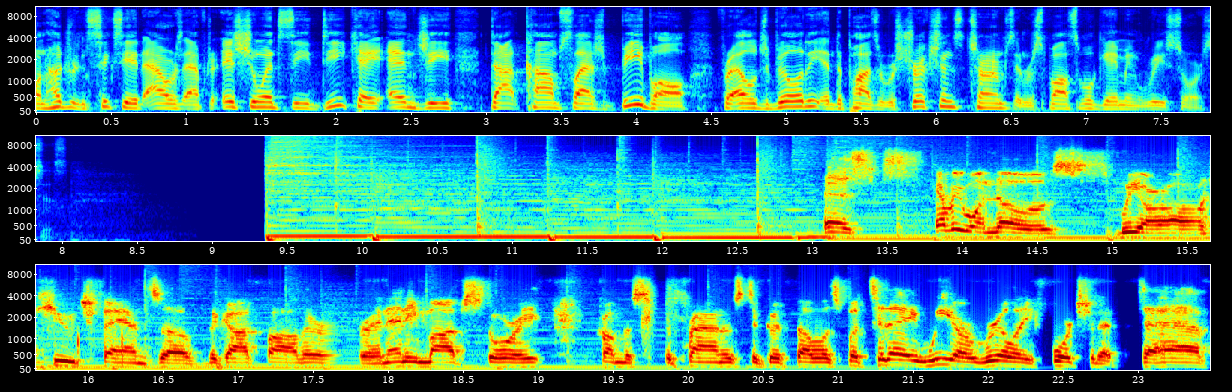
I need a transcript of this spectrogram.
168 hours after issuance. See dkng.com slash bball for eligibility and deposit restrictions, terms, and responsible gaming resources. As everyone knows, we are all huge fans of The Godfather and any mob story from The Sopranos to Goodfellas. But today we are really fortunate to have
